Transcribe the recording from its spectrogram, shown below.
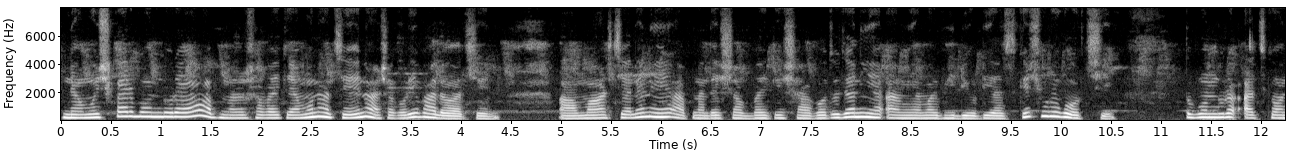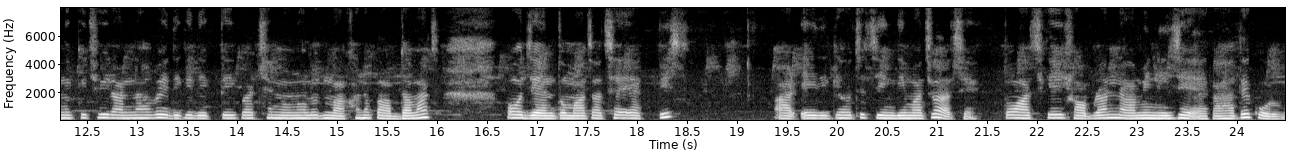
নমস্কার বন্ধুরা, আপনারা সবাই কেমন আছেন? আশা করি ভালো আছেন। আমার চ্যানেলে আপনাদের সবাইকে স্বাগত জানিয়ে আমি আমার ভিডিওটি আজকে শুরু করছি। তো বন্ধুরা, আজকে অনেক কিছুই রান্না হবে। এদিকে দেখতেই পাচ্ছেন নুন, হলুদ, মাখানো পাবদা মাছ ও জ্যান্ত মাছ আছে এক পিস আর এইদিকে হচ্ছে চিংড়ি মাছও আছে। তো আজকে এই সব রান্না আমি নিজে একা হাতে করব।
